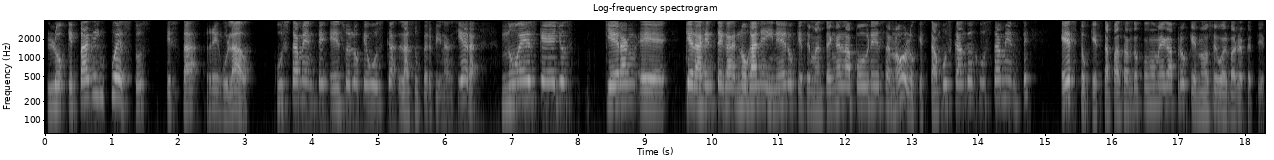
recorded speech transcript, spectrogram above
lo que paga impuestos está regulado. Justamente eso es lo que busca la superfinanciera. No es que ellos quieran eh, que la gente no gane dinero, que se mantenga en la pobreza, no, lo que están buscando es justamente esto que está pasando con Omega Pro que no se vuelva a repetir.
